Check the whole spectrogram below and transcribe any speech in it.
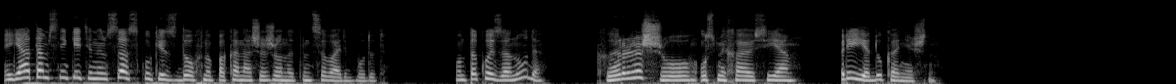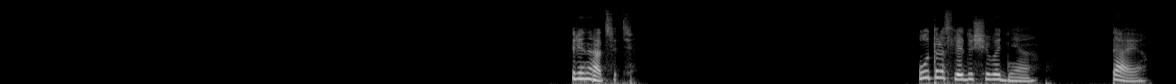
«Я там с Никитиным со скуки сдохну, пока наши жены танцевать будут». «Он такой зануда?» «Хорошо», — усмехаюсь я. «Приеду, конечно». Тринадцать. Утро следующего дня. Тая.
